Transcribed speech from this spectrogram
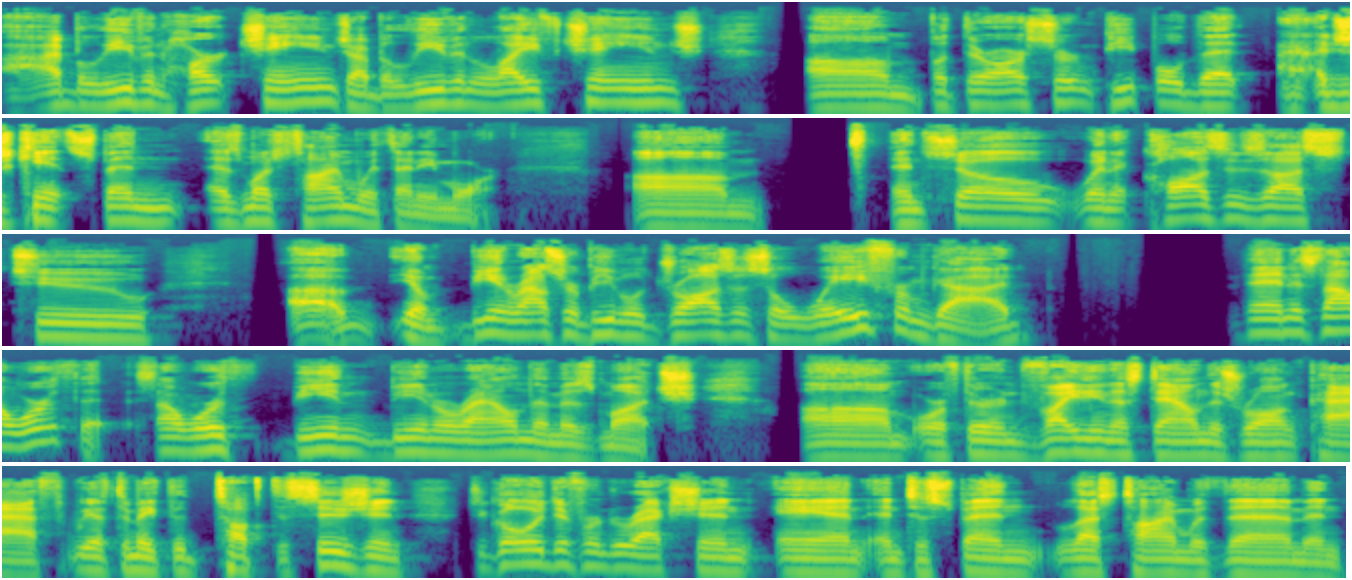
I believe in heart change. I believe in life change. Um, but there are certain people that I just can't spend as much time with anymore. Um, and so when it causes us to, uh, you know, being around certain people draws us away from God, then it's not worth it. It's not worth being being around them as much. Um, or if they're inviting us down this wrong path, we have to make the tough decision to go a different direction and and to spend less time with them and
